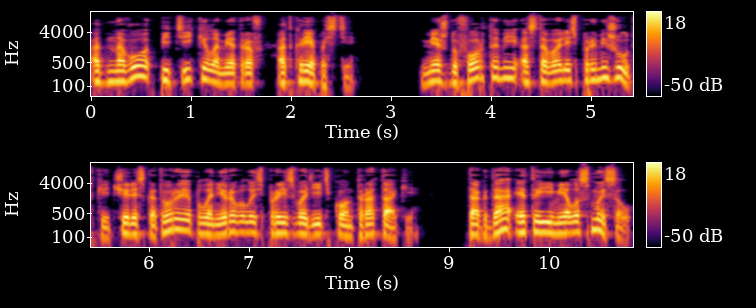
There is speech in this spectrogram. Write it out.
1-5 километров от крепости. Между фортами оставались промежутки, через которые планировалось производить контратаки. Тогда это имело смысл.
